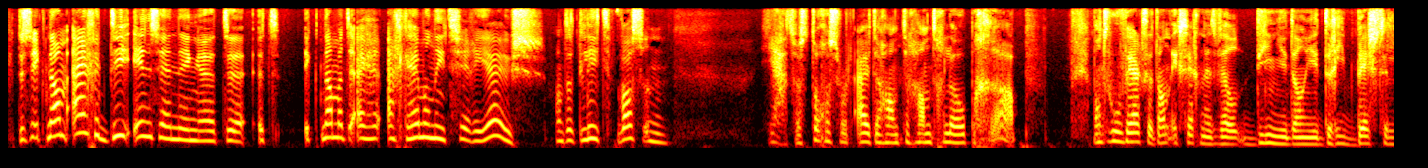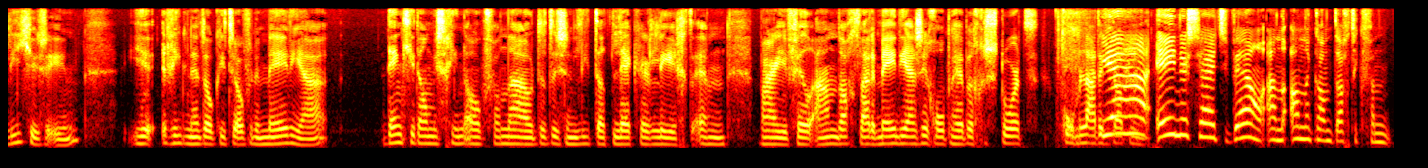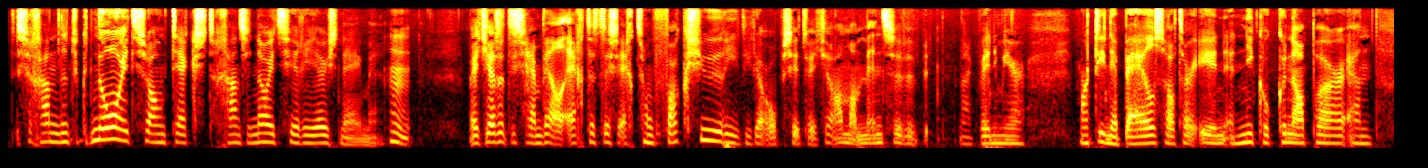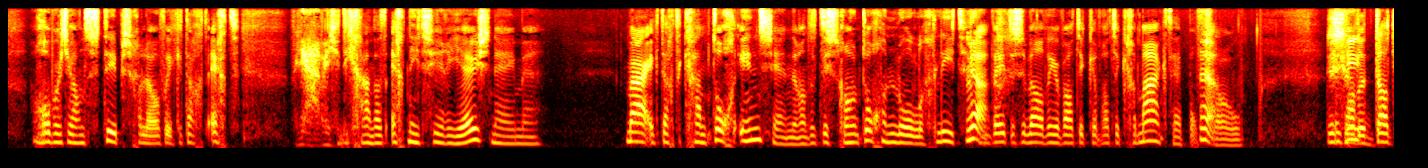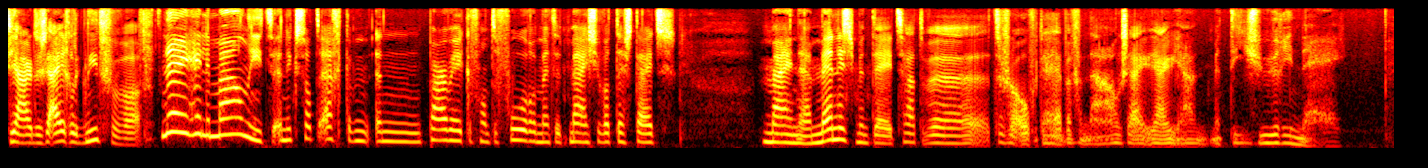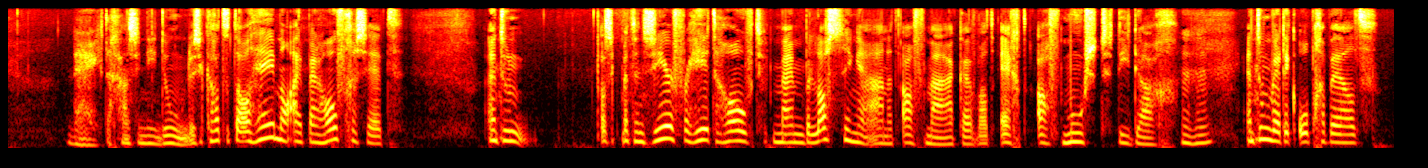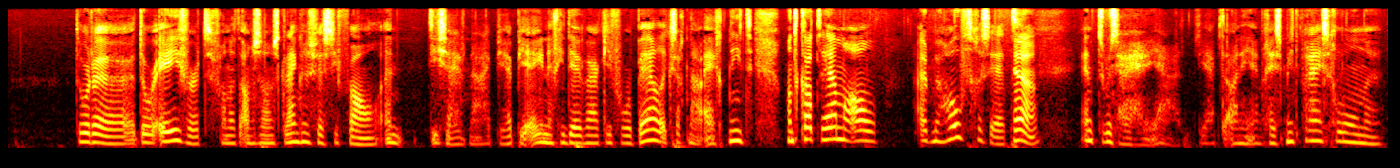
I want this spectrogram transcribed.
dus ik nam eigenlijk die inzendingen te, het, ik nam het eigenlijk helemaal niet serieus. Want het lied was een... Ja, het was toch een soort uit de hand, de hand gelopen grap. Want hoe werkt het dan? Ik zeg net wel, dien je dan je drie beste liedjes in? Je riep net ook iets over de media denk je dan misschien ook van... nou, dat is een lied dat lekker ligt... en waar je veel aandacht, waar de media zich op hebben gestort. Kom, laat ik ja, dat Ja, enerzijds wel. Aan de andere kant dacht ik van... ze gaan natuurlijk nooit zo'n tekst... gaan ze nooit serieus nemen. Hm. Weet je, dat is hem wel echt... het is echt zo'n vakjury die daarop zit. Weet je, allemaal mensen... Nou, ik weet niet meer... Martine Bijl zat erin en Nico Knapper en Robert-Jan Stips, geloof ik. Ik dacht echt, ja, weet je, die gaan dat echt niet serieus nemen. Maar ik dacht, ik ga hem toch inzenden. Want het is gewoon toch een lollig lied. Ja. Dan weten ze wel weer wat ik, wat ik gemaakt heb of ja. zo. Dus je had het dat jaar dus eigenlijk niet verwacht? Nee, helemaal niet. En ik zat eigenlijk een, een paar weken van tevoren met het meisje... wat destijds mijn uh, management deed. Zaten we het er zo over te hebben. Van nou, zei jij ja, met die jury, nee. Nee, dat gaan ze niet doen. Dus ik had het al helemaal uit mijn hoofd gezet. En toen was ik met een zeer verhit hoofd mijn belastingen aan het afmaken... wat echt af moest die dag. Mm -hmm. En toen werd ik opgebeld door, de, door Evert van het Amsterdamse Kleinkunstfestival. En die zei, nou, heb je, heb je enig idee waar ik je voor bel? Ik zeg, nou, echt niet. Want ik had het helemaal al uit mijn hoofd gezet. Ja. En toen zei hij, ja, je hebt de Annie M.G. Smitprijs gewonnen.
